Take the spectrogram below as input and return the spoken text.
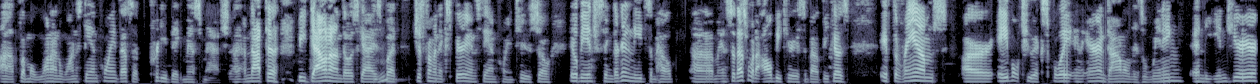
uh, from a one-on-one standpoint, that's a pretty big mismatch. I, am not to be down on those guys, mm-hmm. but just from an experience standpoint too. So it'll be interesting. They're going to need some help, um, and so that's what I'll be curious about because if the Rams are able to exploit and Aaron Donald is winning in the interior.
